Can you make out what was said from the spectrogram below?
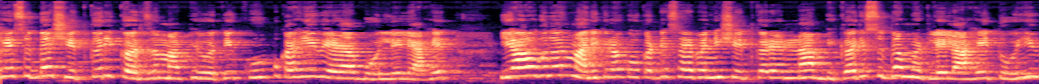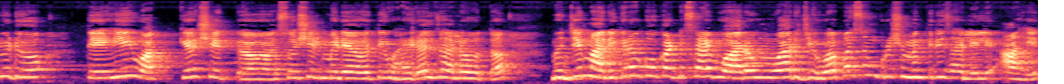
हे सुद्धा शेतकरी कर्जमाफीवरती खूप काही वेळा बोललेले आहेत. या अगोदर माणिकराव कोकाटे साहेबांनी शेतकऱ्यांना भिकारी सुद्धा म्हटलेला आहे. तोही व्हिडिओ तेही वाक्य शेत सोशल मीडियावरती व्हायरल झालं होतं. म्हणजे माणिकराव कोकाटे साहेब वारंवार जेव्हापासून कृषीमंत्री झालेले आहेत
